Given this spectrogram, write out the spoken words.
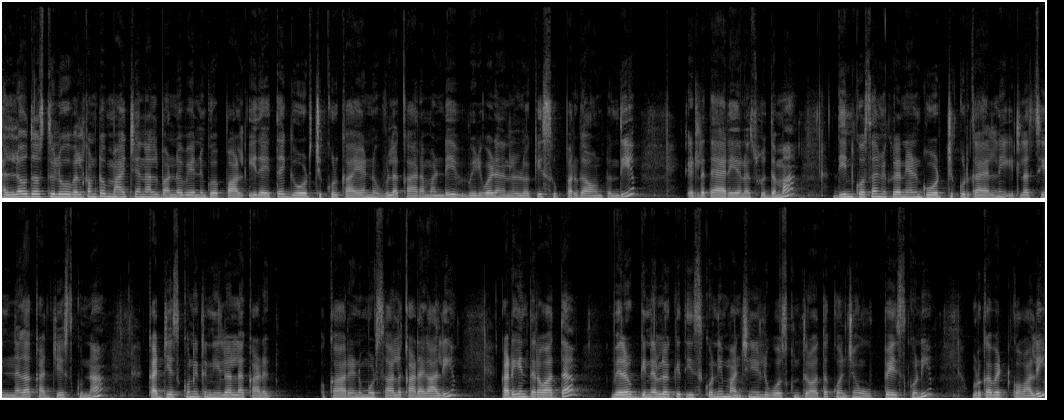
హలో దోస్తులు వెల్కమ్ టు మై ఛానల్ బండు వేణుగోపాల్. ఇదైతే గోడు చిక్కుడుకాయ నువ్వుల కారం అండి. విడివడి నెలలోకి సూపర్గా ఉంటుంది. ఎట్లా తయారయ్యానో చూద్దామా? దీనికోసం ఇక్కడ నేను గోడు చిక్కుడుకాయలని ఇట్లా చిన్నగా కట్ చేసుకున్నా. కట్ చేసుకుని ఇట్లా నీళ్ళల్లో కడ ఒక రెండు మూడు సార్లు కడగాలి. కడిగిన తర్వాత వేరొక గిన్నెలోకి తీసుకొని మంచినీళ్ళు పోసుకున్న తర్వాత కొంచెం ఉప్పు వేసుకొని ఉడకబెట్టుకోవాలి.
